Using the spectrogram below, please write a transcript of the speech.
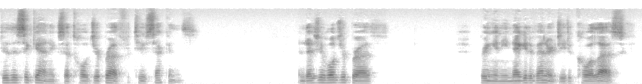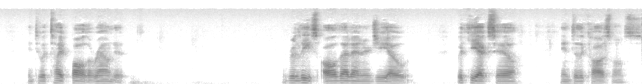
Do this again, except hold your breath for two seconds. And as you hold your breath, bring any negative energy to coalesce into a tight ball around it. Release all that energy out with the exhale into the cosmos.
